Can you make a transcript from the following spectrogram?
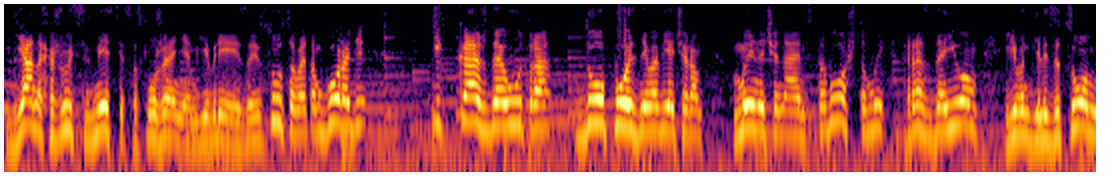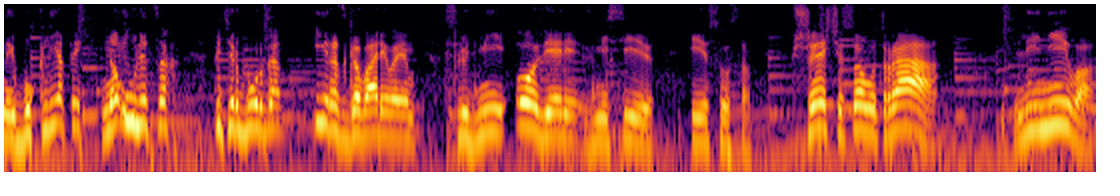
Я нахожусь вместе со служением евреи за Иисуса в этом городе, и каждое утро до позднего вечера мы начинаем с того, что мы раздаем евангелизационные буклеты на улицах Петербурга и разговариваем с людьми о вере в Мессию Иисуса. В 6 часов утра, лениво,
